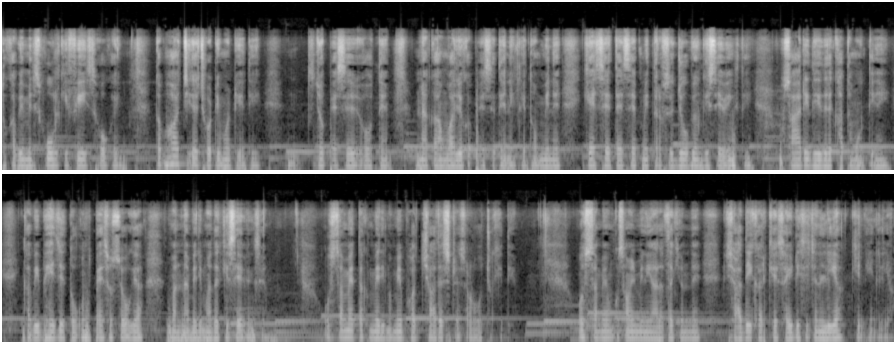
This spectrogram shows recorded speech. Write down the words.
तो कभी मेरी स्कूल की फ़ीस हो गई। तो बहुत चीज़ें छोटी मोटी थी जो पैसे होते हैं, ना काम वालियों को पैसे देने के लिए। तो मम्मी ने कैसे तैसे अपनी तरफ़ से जो भी उनकी सेविंग्स थी, वो सारी धीरे धीरे ख़त्म होती गई कभी भेजे तो उन पैसों से हो गया, वरना मेरी मदर की सेविंग्स से उस समय तक मेरी मम्मी बहुत ज़्यादा स्ट्रेस हो चुकी थी। उस समय उनको समझ में नहीं आ रहा था कि उनने शादी करके सही डिसीज़न लिया कि नहीं लिया।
